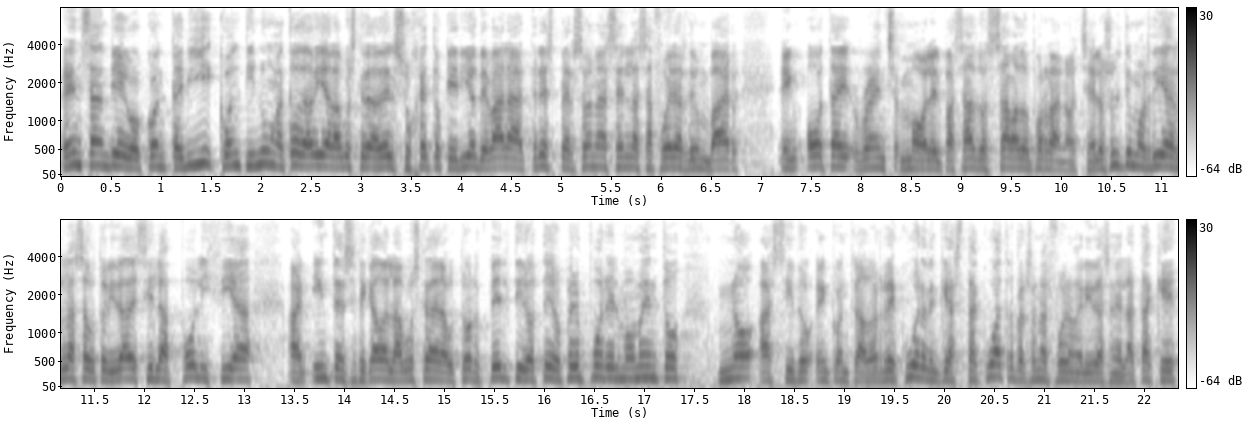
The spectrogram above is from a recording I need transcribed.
En San Diego continúa todavía la búsqueda del sujeto que hirió de bala a tres personas en las afueras de un bar en Otay Ranch Mall el pasado sábado por la noche. En los últimos días las autoridades y la policía han intensificado la búsqueda del autor del tiroteo, pero por el momento no ha sido encontrado. Recuerden que hasta cuatro personas fueron heridas en el ataque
